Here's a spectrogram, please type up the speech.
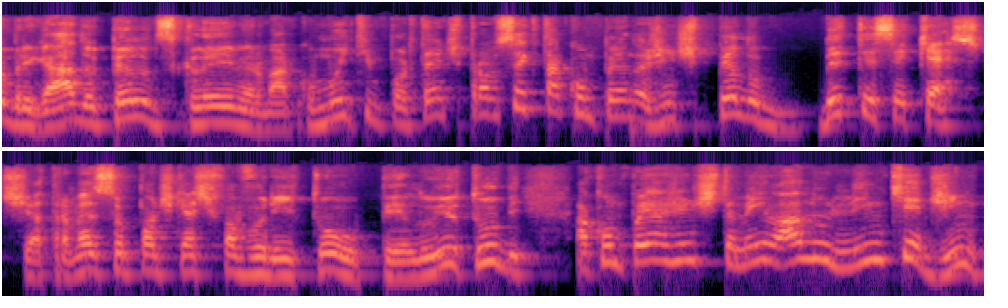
obrigado pelo disclaimer, Marco. Muito importante. Para você que está acompanhando a gente pelo BTC Cast, através do seu podcast favorito ou pelo YouTube, acompanhe a gente também lá no LinkedIn.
